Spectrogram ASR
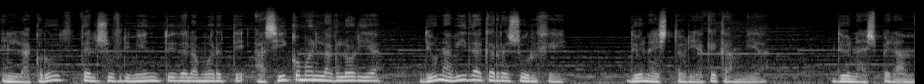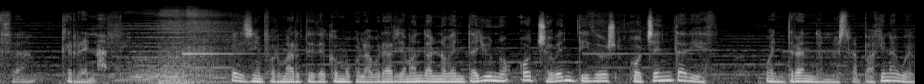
en la cruz del sufrimiento y de la muerte, así como en la gloria de una vida que resurge, de una historia que cambia, de una esperanza que renace. Puedes informarte de cómo colaborar llamando al 91 822 8010 o entrando en nuestra página web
